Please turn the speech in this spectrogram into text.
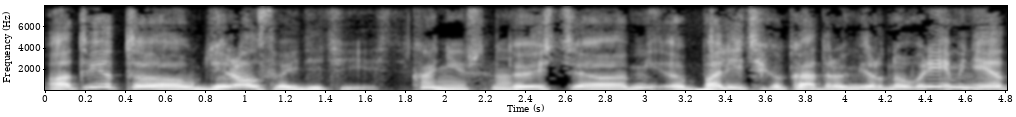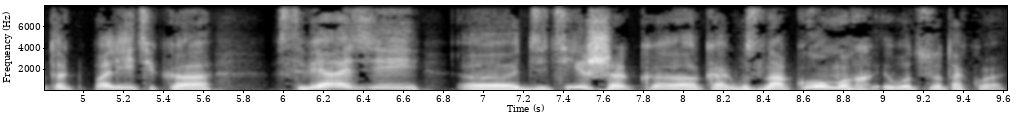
Ответ э, у генерала свои дети есть. Конечно. То есть э, политика кадров мирного времени это политика связей, э, детишек, э, как бы знакомых и вот все такое.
